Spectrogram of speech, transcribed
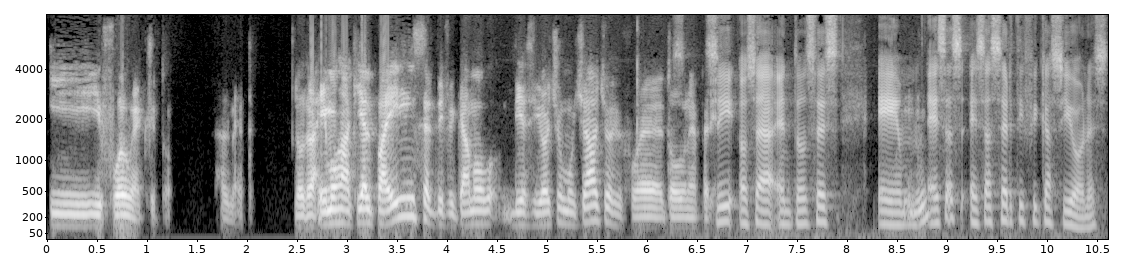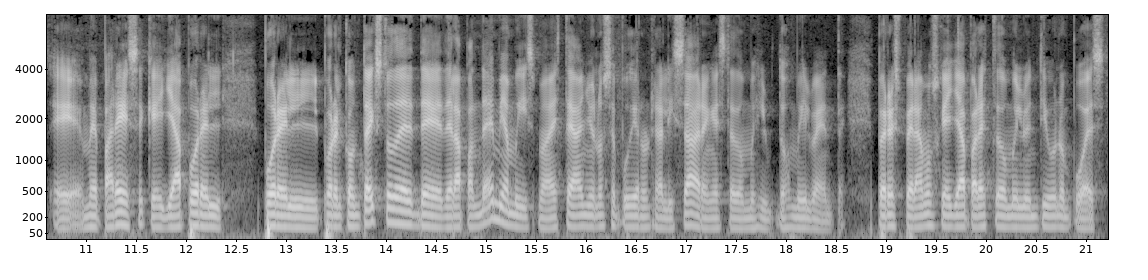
y fue un éxito, realmente. Lo trajimos aquí al país, certificamos 18 muchachos y fue toda una experiencia. Sí, o sea, entonces em, esas, esas certificaciones eh, me parece que ya por el por el, por el contexto de, de, la pandemia misma, este año no se pudieron realizar en este 2020. Pero esperamos que ya para este 2021, pues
